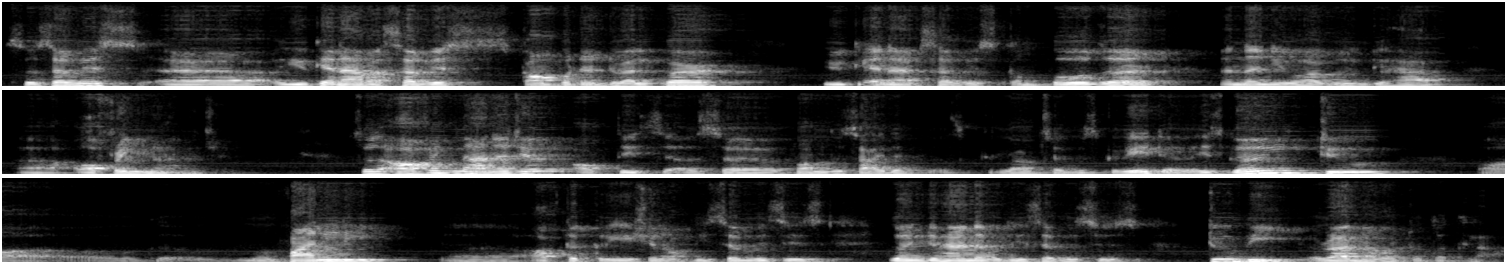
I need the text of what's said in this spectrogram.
So service, uh, you can have a service component developer, you can have service composer, and then you are going to have uh, offering manager. So the offering manager of this uh, so from the side of cloud service creator is going to uh, finally uh, after creation of these services going to hand over these services to be run over to the cloud.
